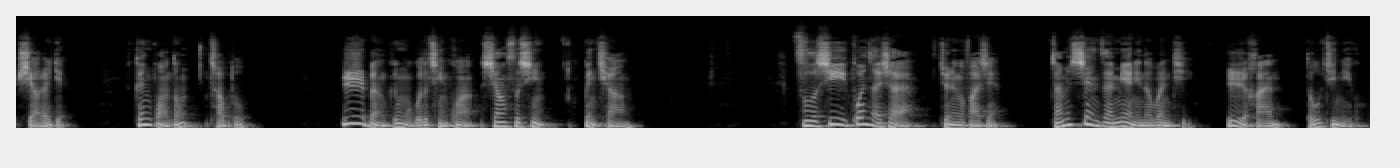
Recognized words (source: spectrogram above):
小了一点，跟广东差不多。日本跟我国的情况相似性更强。仔细观察一下呀，就能够发现，咱们现在面临的问题，日韩都经历过。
